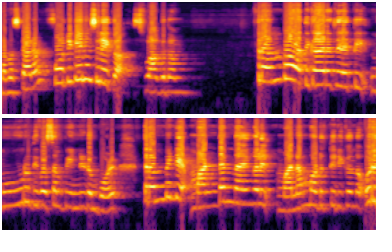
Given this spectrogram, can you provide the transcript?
നമസ്കാരം. ഫോർട്ടിക്കൈ ന്യൂസിലേക്ക് സ്വാഗതം. ട്രംപ് അധികാരത്തിലെത്തി നൂറ് ദിവസം പിന്നിടുമ്പോൾ ട്രംപിന്റെ മണ്ടൻ നയങ്ങളിൽ മനം മടുത്തിരിക്കുന്ന ഒരു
